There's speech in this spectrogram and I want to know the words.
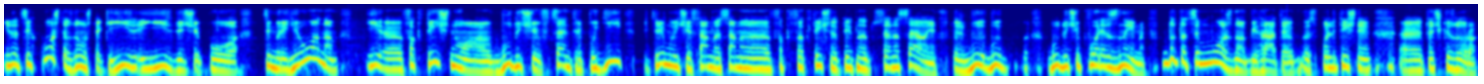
і на цих коштах знову ж таки їздячи по цим регіонам і е, фактично будучи в центрі подій, підтримуючи саме саме фак- фактично тих на це населення, тобто бу- бу- будучи поряд з ними. Ну тобто, це можна обіграти з політичної е, точки зору.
